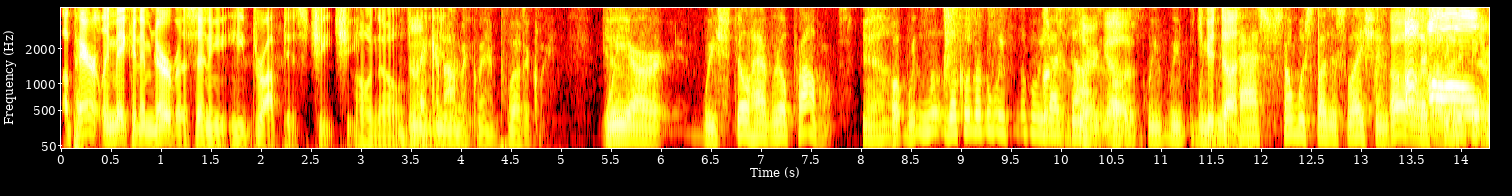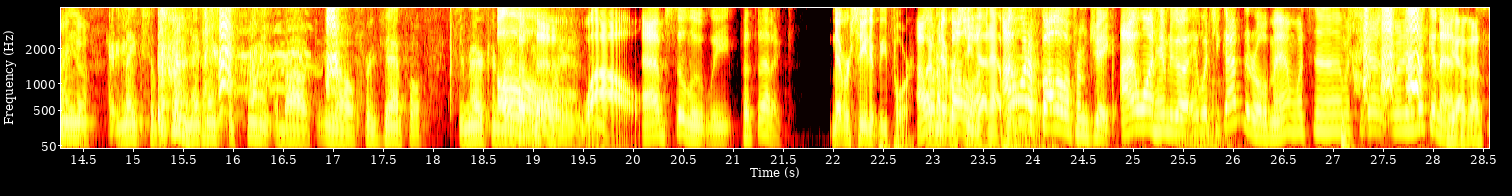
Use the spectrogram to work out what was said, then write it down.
apparently making him nervous, and he he dropped his cheat sheet. Oh no! economically and politically. We are. We still have real problems. Yeah. But we, look, look, look, what we look what we got done. There it goes. We we, we, get we done? passed so much legislation Oh, that oh, there we significantly makes a makes a point about you know, for example, the American Oh, Rescue Plan. wow! Absolutely pathetic. Never seen it before. I I've never seen follow-up. that happen. I want to follow up from Jake. I want him to go. Hey, what you got there, old man? What's uh, what you got? What are you looking at? Yeah, that's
